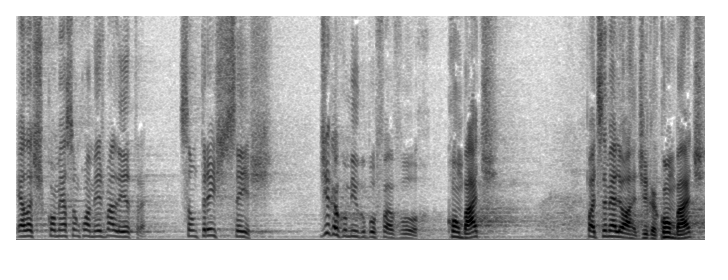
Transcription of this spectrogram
elas começam com a mesma letra. São três Cs. Diga comigo, por favor, combate. Pode ser melhor, diga combate,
